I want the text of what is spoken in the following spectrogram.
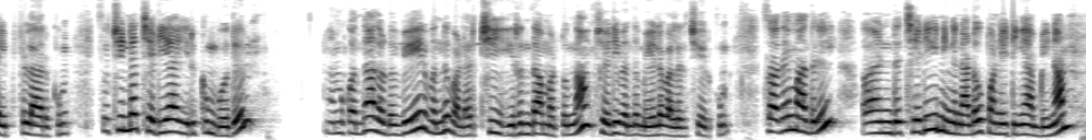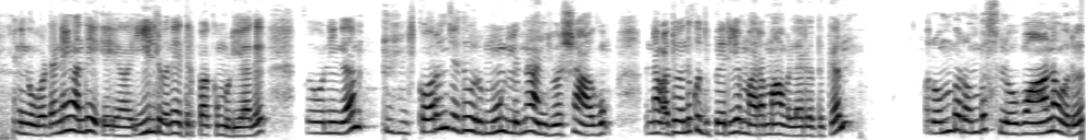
ஹெல்ப்ஃபுல்லாக இருக்கும். ஸோ சின்ன செடியாக இருக்கும்போது நமக்கு வந்து அதோட வேர் வந்து வளர்ச்சி இருந்தால் மட்டும்தான் செடி வந்து மேலே வளர்ச்சி இருக்கும். ஸோ அதே மாதிரி இந்த செடி நீங்கள் நடவு பண்ணிட்டீங்க அப்படின்னா நீங்கள் உடனே வந்து ஈல்டு வந்து எதிர்பார்க்க முடியாது. ஸோ நீங்கள் குறைஞ்சது ஒரு மூணுலேருந்து அஞ்சு வருஷம் ஆகும். நான் அது வந்து கொஞ்சம் பெரிய மரமாக வளர்கிறதுக்கு ரொம்ப ரொம்ப ஸ்லோவான ஒரு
